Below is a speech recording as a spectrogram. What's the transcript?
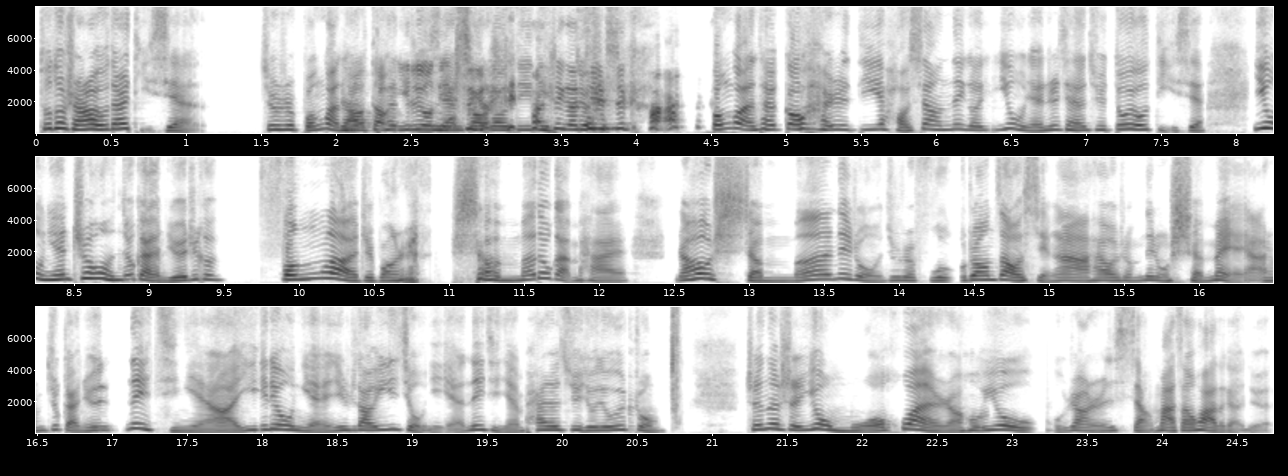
多多少少有点底线，就是甭管它到一六年高高低低，这个剧是坎儿，甭管它高还是低，好像那个一五年之前的剧都有底线，一五年之后你就感觉这个。疯了，这帮人什么都敢拍，然后什么那种就是服装造型啊，还有什么那种审美啊，什么就感觉那几年啊，一六年一直到一九年那几年拍的剧，就有一种真的是又魔幻，然后又让人想骂脏话的感觉。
